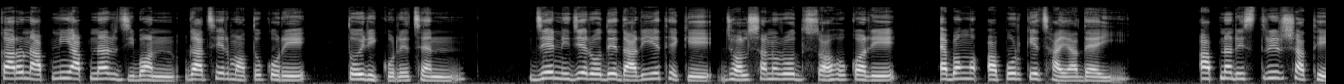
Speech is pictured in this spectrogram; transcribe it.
কারণ আপনি আপনার জীবন গাছের মতো করে তৈরি করেছেন। যে নিজে রোদে দাঁড়িয়ে থেকে ঝলসানো রোদ সহ করে এবং অপরকে ছায়া দেয়। আপনার স্ত্রীর সাথে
